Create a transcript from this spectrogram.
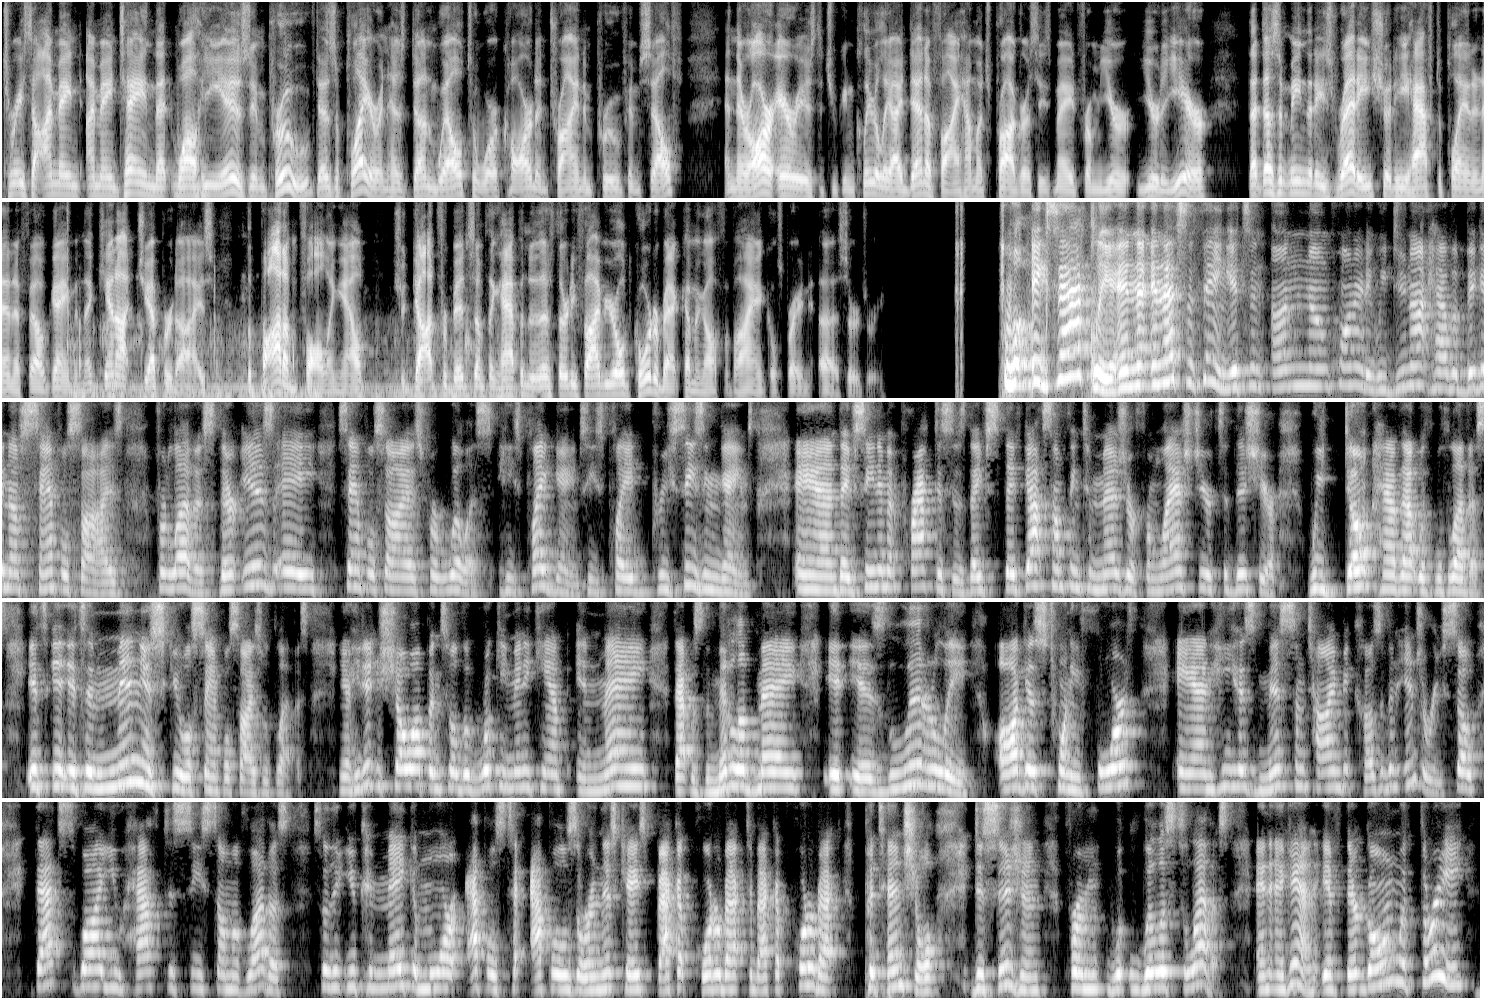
Teresa, I main I maintain that while he is improved as a player and has done well to work hard and try and improve himself, and there are areas that you can clearly identify how much progress he's made from year year to year that doesn't mean that he's ready should he have to play in an NFL game. And they cannot jeopardize the bottom falling out should, God forbid, something happen to their 35 year old quarterback coming off of a high ankle sprain uh, surgery. Well, exactly. And, and that's the thing. It's an unknown quantity. We do not have a big enough sample size for Levis. There is a sample size for Willis. He's played games. He's played preseason games, and they've seen him at practices. They've they've got something to measure from last year to this year. We don't have that with with Levis. It's it, it's a minuscule sample size with Levis. You know, he didn't show up until the rookie minicamp in May. That was the middle of May. It is literally August August 24th, and he has missed some time because of an injury. So that's why you have to see some of Levis so that you can make a more apples to apples, or in this case, backup quarterback to backup quarterback potential decision from Willis to Levis. And again, if they're going with three,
